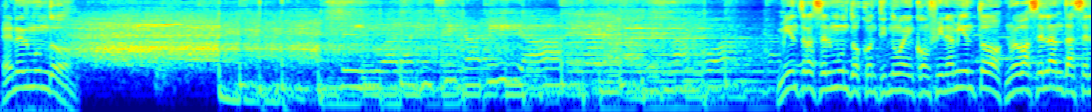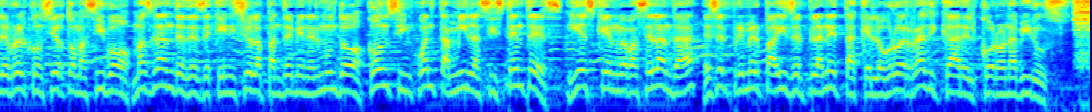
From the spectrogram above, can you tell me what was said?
En el mundo. Mientras el mundo continúa en confinamiento, Nueva Zelanda celebró el concierto masivo más grande desde que inició la pandemia en el mundo, con 50.000 asistentes. Y es que Nueva Zelanda es el primer país del planeta que logró erradicar el coronavirus.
